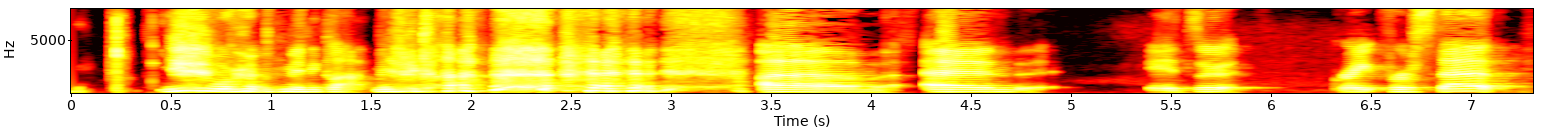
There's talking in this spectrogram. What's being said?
we're mini clap, mini clap. um, and it's a great first step.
